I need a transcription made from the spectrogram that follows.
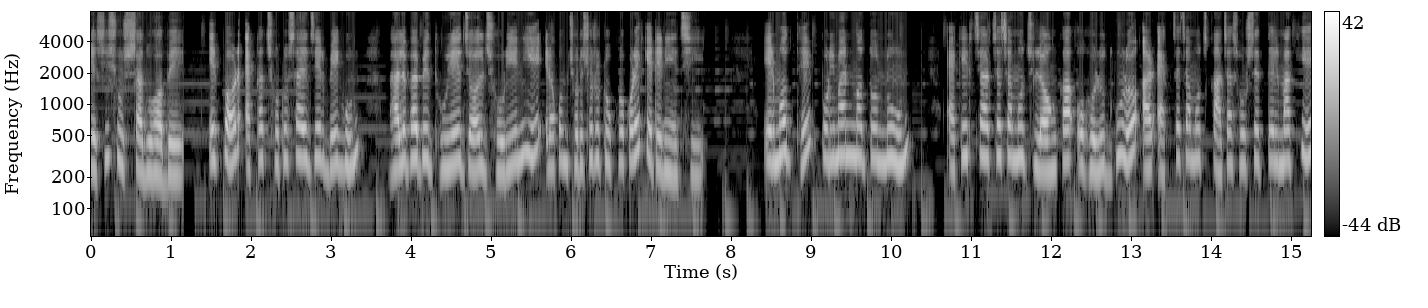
বেশি সুস্বাদু হবে। এরপর একটা ছোট সাইজের বেগুন ভালোভাবে ধুয়ে জল ঝরিয়ে নিয়ে এরকম ছোট ছোট টুকরো করে কেটে নিয়েছি। এর মধ্যে পরিমাণ মতো নুন, একের চার চা চামচ লঙ্কা ও হলুদ গুঁড়ো আর এক চা চামচ কাঁচা সর্ষের তেল মাখিয়ে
